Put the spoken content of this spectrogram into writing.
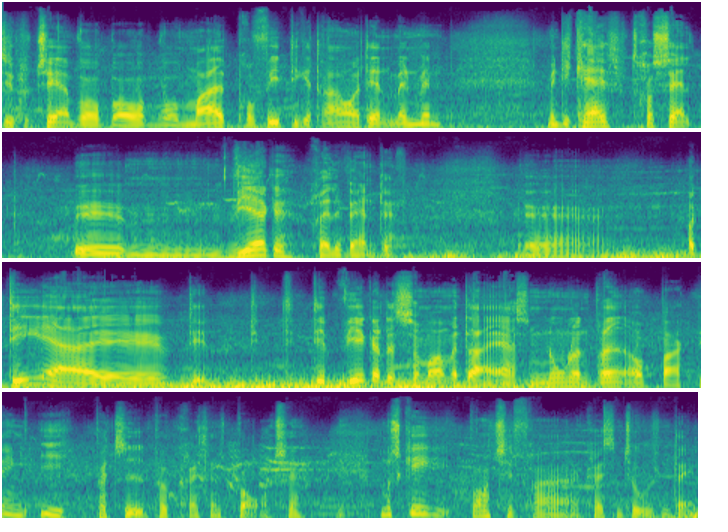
diskutere, hvor, hvor, hvor meget profit de kan drage af den, men, men, men de kan trods alt øh, virke relevante. Øh, og det er øh, det, det, det virker det som om, at der er sådan nogenlunde bred opbakning i partiet på Christiansborg til. Måske bortset fra Christian Tulsendal.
